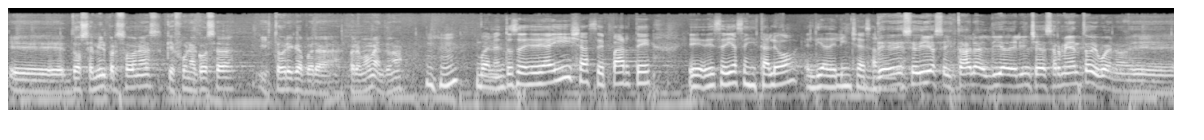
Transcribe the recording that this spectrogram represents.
12.000 eh, personas, que fue una cosa histórica para, el momento, ¿no? Bueno, entonces desde ahí ya se parte, eh, de ese día se instaló el Día del Hincha de Sarmiento. Desde ese día se instala el Día del Hincha de Sarmiento y bueno, eh,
